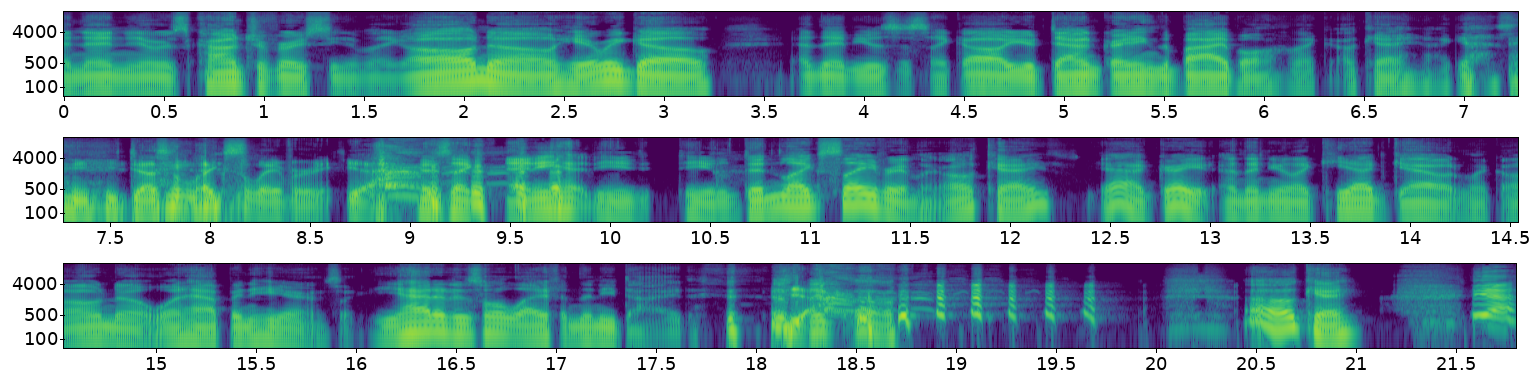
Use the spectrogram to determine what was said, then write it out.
And then there was controversy. I'm like, oh no, here we go. And then he was just like, oh, you're downgrading the Bible. I'm like, okay, I guess. He doesn't like slavery. Yeah, It's like, and he, had, he he didn't like slavery. I'm like, okay, yeah, great. And then you're like, he had gout. I'm like, oh no, what happened here? It's like he had it his whole life, and then he died. Yeah. like, oh. oh, okay. yeah.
